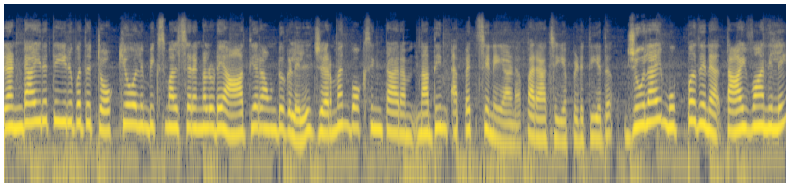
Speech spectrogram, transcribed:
രണ്ടായിരത്തി ഇരുപത് ടോക്കിയോ ഒളിമ്പിക്സ് മത്സരങ്ങളുടെ ആദ്യ റൗണ്ടുകളിൽ ജർമ്മൻ ബോക്സിംഗ് താരം നദിൻ അപ്പെറ്റ്സിനെയാണ് പരാജയപ്പെടുത്തിയത്. ജൂലൈ മുപ്പതിന് തായ്വാനിലെ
